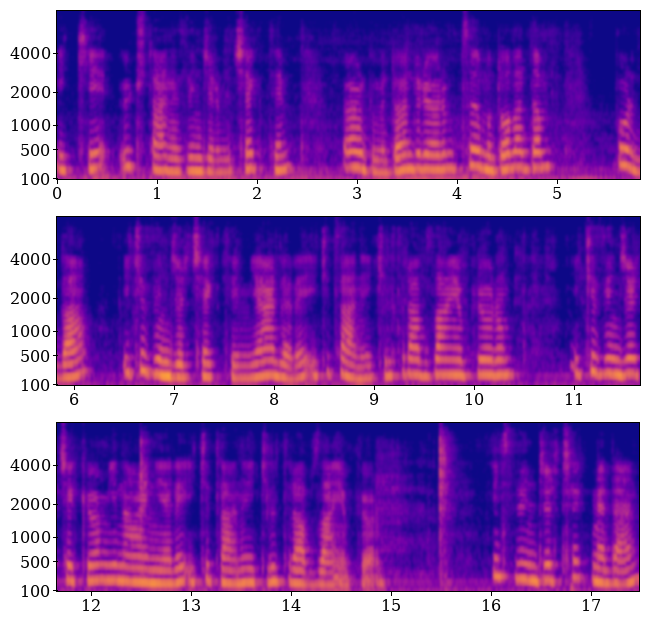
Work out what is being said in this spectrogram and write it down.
2, 3 tane zincirimi çektim. Örgümü döndürüyorum. Tığımı doladım. Burada 2 zincir çektiğim yerlere 2 tane ikili trabzan yapıyorum. 2 zincir çekiyorum. Yine aynı yere 2 tane ikili trabzan yapıyorum. Hiç zincir çekmeden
